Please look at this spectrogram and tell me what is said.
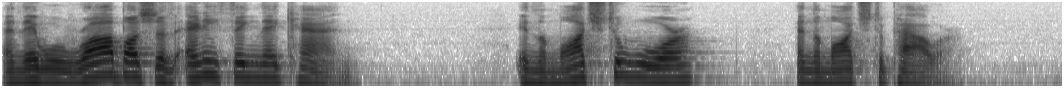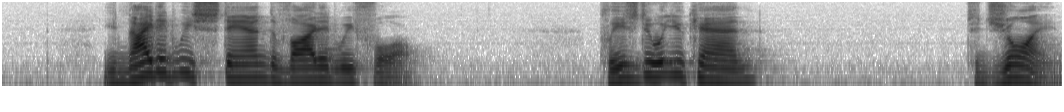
And they will rob us of anything they can in the march to war and the march to power. United we stand, divided we fall. Please do what you can to join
